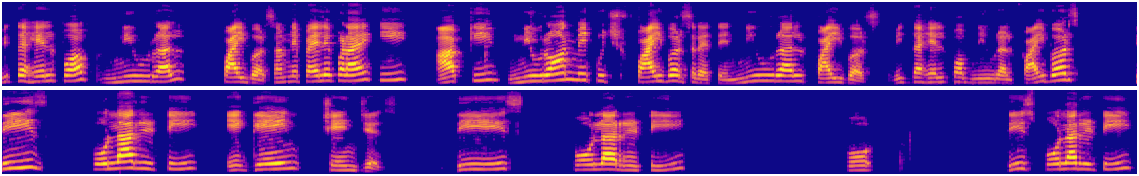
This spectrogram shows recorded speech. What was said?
with the help of neural fibres हमने पहले पढ़ा है कि आपकी न्यूरॉन में कुछ फाइबर्स रहते हैं neural fibres with the help of neural fibres these polarity again changes these polarity this polarity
